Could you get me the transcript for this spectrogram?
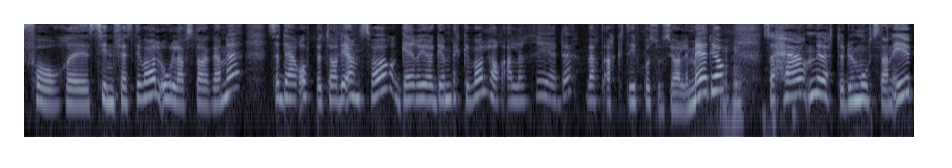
for eh, sin festival, Olavsdagene. Så der oppe tar de ansvar. Geir Jørgen Bekkevold har allerede vært aktiv på sosiale medier. Mm -hmm. Så her møter du motstand, Ib.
